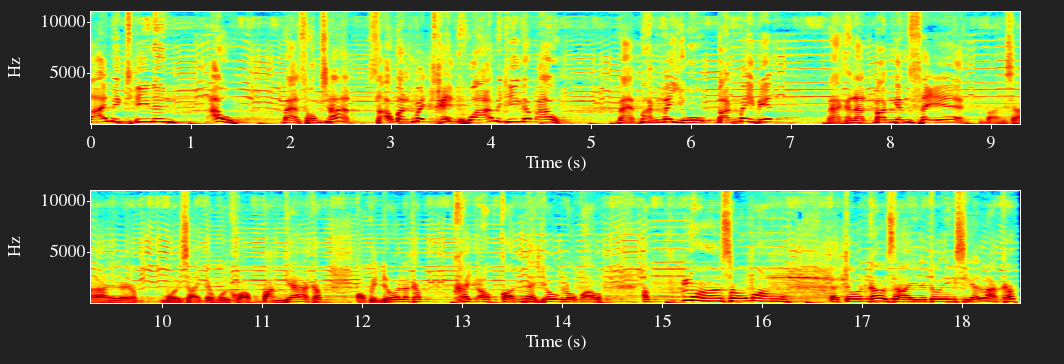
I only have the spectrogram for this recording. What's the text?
ซ้ายไปอีกทีหนึ่งเอ้าแม่สองชาติ สาวมันก็ไปแข้งขวาไปทีครับ เอ้าแม่บังไม่อยู่บังไม่มิด แม่ขนาดบังยังเซบางซ้ายเลยครับมวยซ้ายกับมวยขวาปังยากครับ ออกเป็นโดนแล้วครับใครออกก่อนเนี่ยโยกหลบเอาเอามาโซมองกระโจนเข้าใส่แต่ตัวเองเสียหลักครับ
